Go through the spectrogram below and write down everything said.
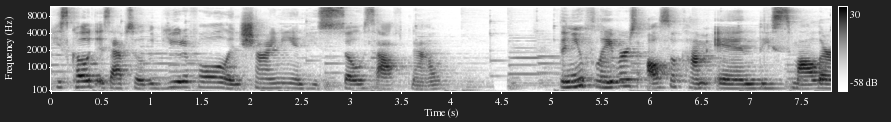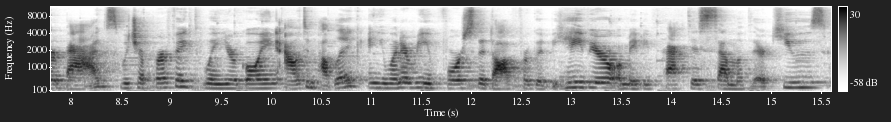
His coat is absolutely beautiful and shiny and he's so soft now. The new flavors also come in these smaller bags, which are perfect when you're going out in public and you want to reinforce the dog for good behavior or maybe practice some of their cues.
